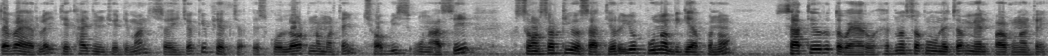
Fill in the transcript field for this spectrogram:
तपाईँहरूलाई देखाइदिन्छु डिमान्ड सही छ कि फेक छ। यसको लट नम्बर चाहिँ छब्बिस उनासी सडसठी हो साथीहरू यो पुनः विज्ञापन हो। साथीहरू तपाईँहरू हेर्न सक्नुहुनेछ मेन पार्कको नाम चाहिँ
